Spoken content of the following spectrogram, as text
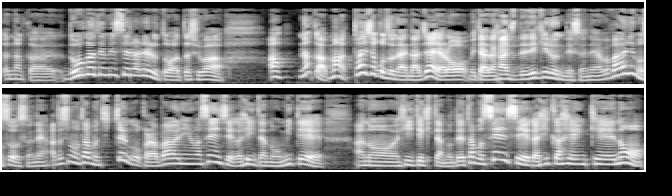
なんか動画で見せられると私はあ、なんかまあ大したことないな、じゃあやろう、みたいな感じでできるんですよね。バイオリンもそうですよね。私も多分ちっちゃい頃からバイオリンは先生が弾いたのを見て、あの、弾いてきたので、多分先生が弾かへん系の、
